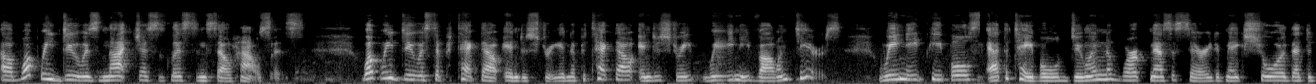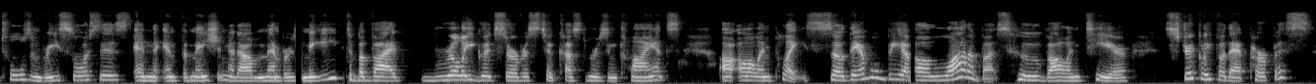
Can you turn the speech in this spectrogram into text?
uh, what we do is not just list and sell houses. What we do is to protect our industry, and to protect our industry, we need volunteers. We need people at the table doing the work necessary to make sure that the tools and resources and the information that our members need to provide really good service to customers and clients are all in place. So there will be a, a lot of us who volunteer strictly for that purpose.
